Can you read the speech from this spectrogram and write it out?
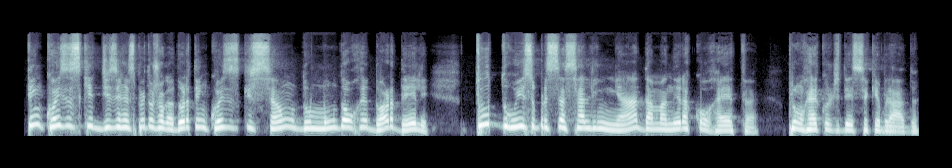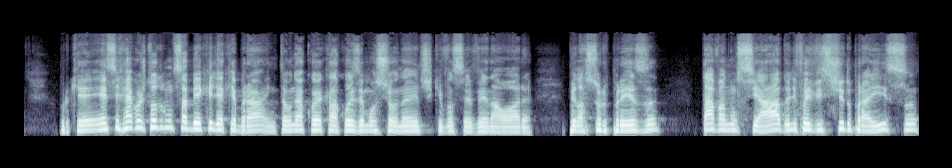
tem coisas que dizem respeito ao jogador, tem coisas que são do mundo ao redor dele. Tudo isso precisa se alinhar da maneira correta para um recorde desse ser quebrado. Porque esse recorde todo mundo sabia que ele ia quebrar, então não é aquela coisa emocionante que você vê na hora pela surpresa. Estava anunciado, ele foi vestido para isso.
